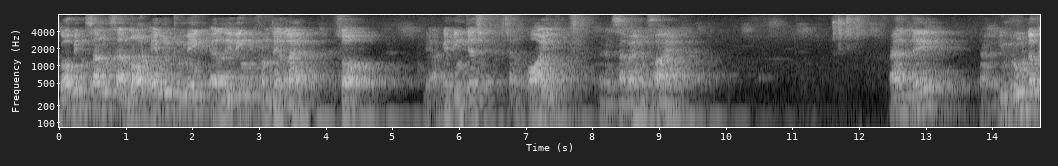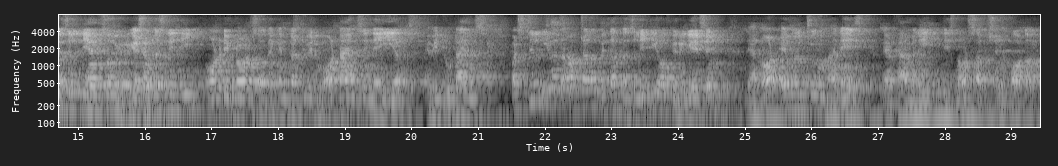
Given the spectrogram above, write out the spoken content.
Gobind's sons are not able to make a living from their land. So, they are getting just 0.75 and they uh, improved the facility and so irrigation facility already brought so they can cultivate more times in a year maybe two times. But still even after with the facility of irrigation they are not able to manage their family. It is not sufficient for them.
